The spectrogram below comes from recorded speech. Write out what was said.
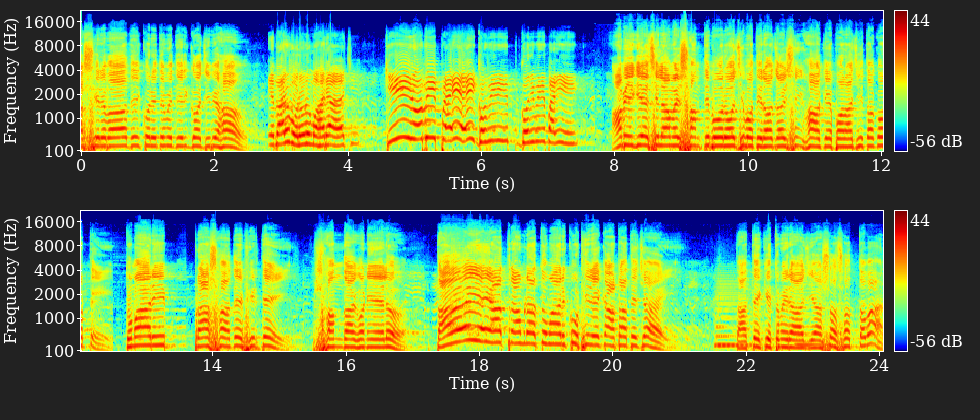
আশীর্বাদ করে তুমি দীর্ঘজীবী হও। এবারও বলুন মহারাজ কি রবি প্রায় এই গভীর গরিবের বাড়ি? আমি গিয়েছিলাম এই শান্তিপুর অধিপতি অজয় সিংহকে পরাজিত করতে। তোমারই প্রাসাদে ফিরতে সন্ধ্যা গনিয়ে এলো। তাই এই যাত্রা আমরা তোমার কুঠিরে কাটাতে চাই। তাতে কি তুমি রাজি আসো সত্যবান?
